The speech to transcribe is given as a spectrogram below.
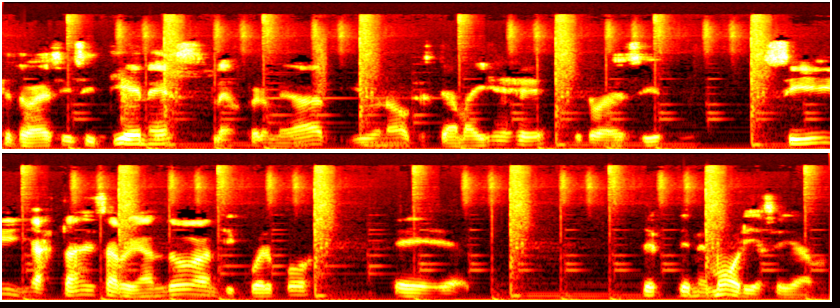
que te va a decir si tienes la enfermedad y una que se llama IgG que te va a decir si ya estás desarrollando anticuerpos eh, de, de memoria, se llama,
